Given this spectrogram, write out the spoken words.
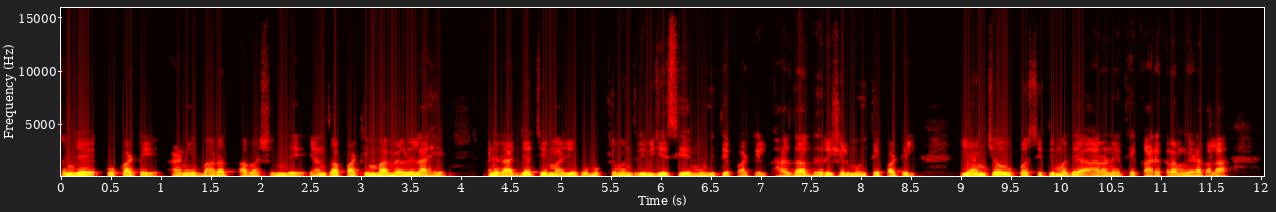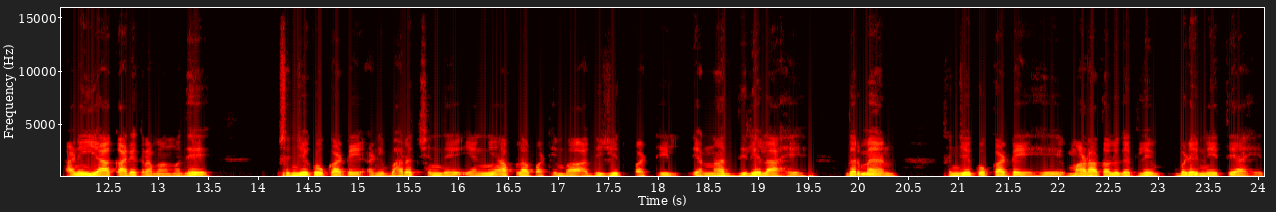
संजय कोकाटे आणि भारत आबा शिंदे यांचा पाठिंबा मिळवलेला आहे. आणि राज्याचे माजी उपमुख्यमंत्री विजयसिंह मोहिते पाटील खासदार धैर्यशील मोहिते पाटील यांच्या उपस्थितीमध्ये आरण येथे कार्यक्रम घेण्यात आला. आणि या कार्यक्रमामध्ये संजय कोकाटे आणि भारत शिंदे यांनी आपला पाठिंबा अभिजित पाटील यांना दिलेला आहे. दरम्यान संजय कोकाटे हे माढा तालुक्यातले बडे नेते आहेत.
